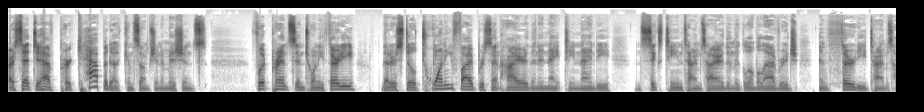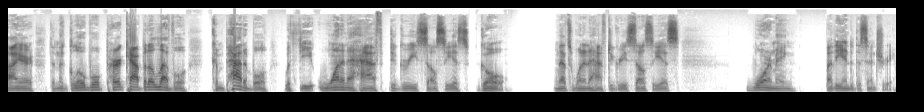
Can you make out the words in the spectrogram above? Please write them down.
are set to have per capita consumption emissions footprints in 2030 that are still 25% higher than in 1990 and 16 times higher than the global average and 30 times higher than the global per capita level compatible with the 1.5 degrees Celsius goal. And that's 1.5 degrees Celsius warming by the end of the century.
